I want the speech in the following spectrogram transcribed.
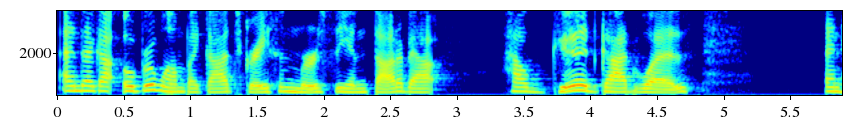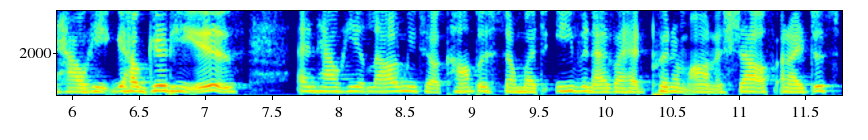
And I got overwhelmed by God's grace and mercy and thought about how good God was and how he how good he is and how he allowed me to accomplish so much even as I had put him on a shelf and I just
